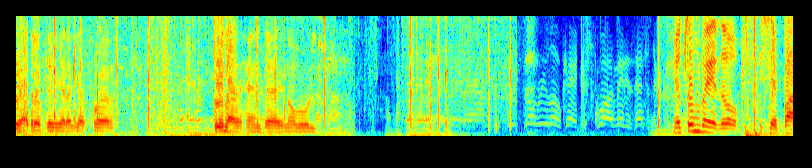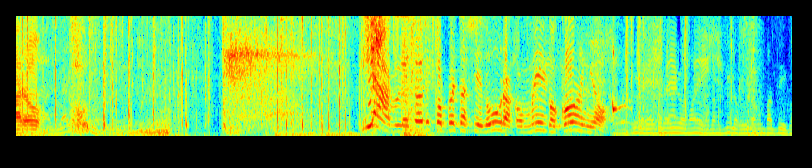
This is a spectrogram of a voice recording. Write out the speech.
Había otro tigre aquí afuera. Pila de gente ahí, no bulto. Yo tumbé dos y se paró. ¡Diablo! Esa escopeta así dura conmigo, coño. Tranquilo, tranquilo, que yo contigo.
